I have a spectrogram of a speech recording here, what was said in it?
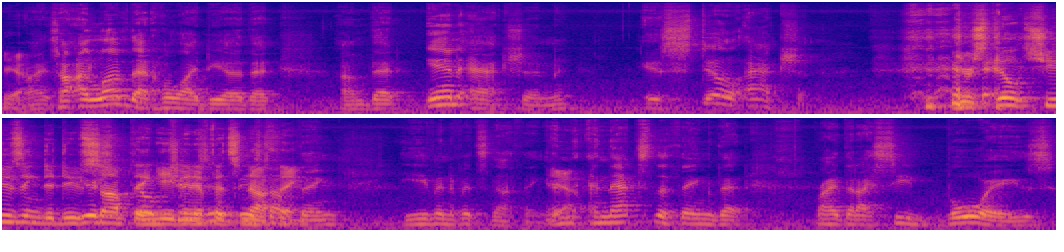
Yeah. Right? So I love that whole idea that um, that inaction is still action. you're still choosing to do something even if it's nothing. something, even if it's nothing. And, and that's the thing that, right, that I see boys,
